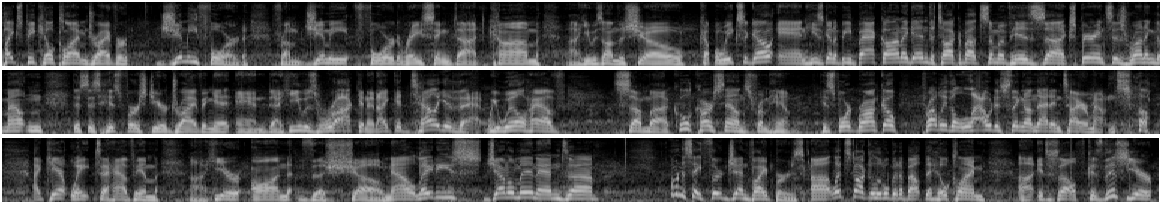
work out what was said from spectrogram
Pikes Peak Hill Climb driver Jimmy Ford from JimmyFordRacing.com. Uh, he was on the show a couple weeks ago, and he's going to be back on again to talk about some of his uh, experiences running the mountain. This is his first year driving it, and uh, he was rocking it. I could tell you that. We will have some uh, cool car sounds from him. His Ford Bronco, probably the loudest thing on that entire mountain. So I can't wait to have him uh, here on the show. Now, ladies, gentlemen, and uh, I'm going to say third gen Vipers. Uh, let's talk a little bit about the hill climb uh, itself, because this year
